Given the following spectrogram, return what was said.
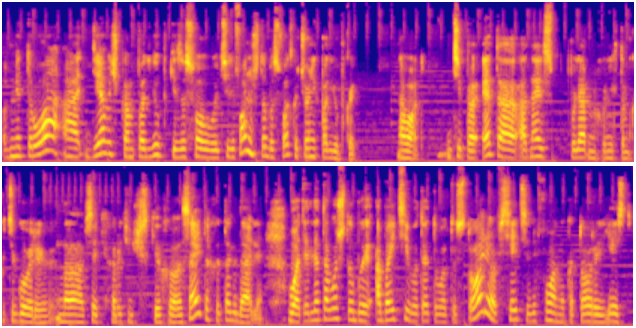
в метро а, девочкам под юбки засовывают телефоны, чтобы сфоткать, что у них под юбкой. Вот. Типа, это одна из популярных у них там категорий на всяких эротических э, сайтах и так далее. Вот. И для того, чтобы обойти вот эту вот историю, все телефоны, которые есть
